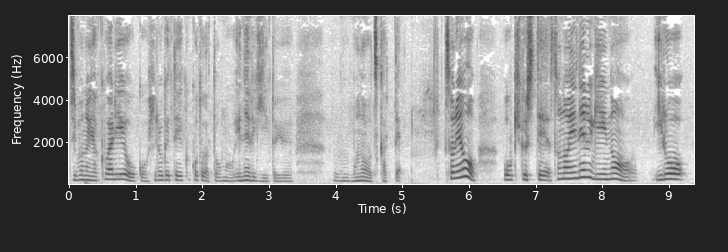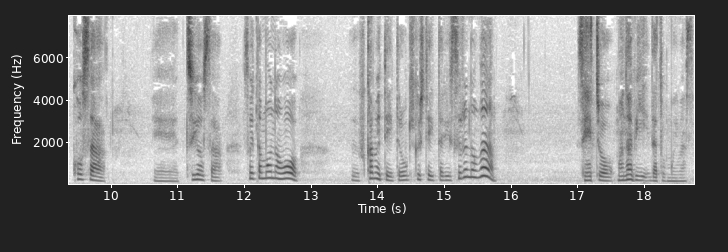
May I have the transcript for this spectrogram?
自分の役割をこう広げていくことだと思うエネルギーというものを使ってそれを大きくしてそのエネルギーの色濃さ、えー、強さそういったものを深めていったり大きくしていったりするのが成長学びだと思います。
